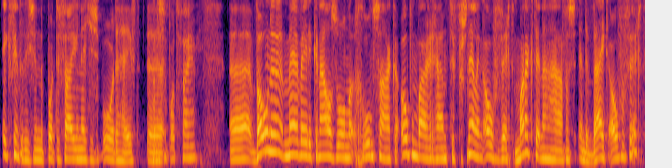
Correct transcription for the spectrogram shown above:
ik vind dat hij zijn portefeuille netjes op orde heeft. Eh, Wat is de portefeuille? eh, wonen, Merwede kanaalzone, grondzaken, openbare ruimte, versnelling Overvecht, markten en havens en de wijk Overvecht.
